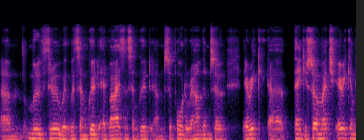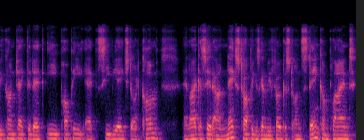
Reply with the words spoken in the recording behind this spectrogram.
um, move through with with some good advice and some good um, support around them. So, Eric, uh, thank you so much. Eric can be contacted at epoppy at cbh.com. And like I said, our next topic is going to be focused on staying compliant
